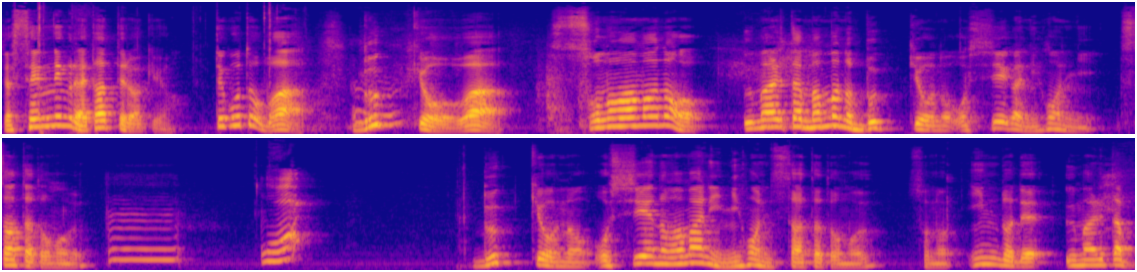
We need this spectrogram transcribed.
じゃあ1000年ぐらい経ってるわけよ。ってことは仏教はそのままの生まれたままの仏教の教えが日本に伝わったと思う？うーん。ね仏教の教えのままに日本に伝わったと思う？そのインドで生まれた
